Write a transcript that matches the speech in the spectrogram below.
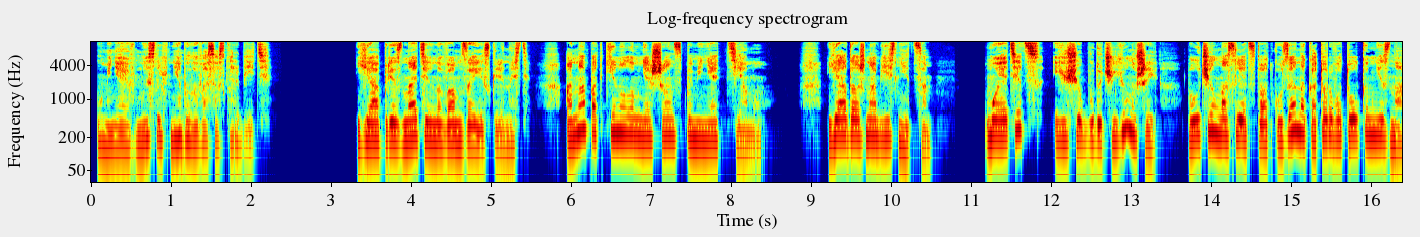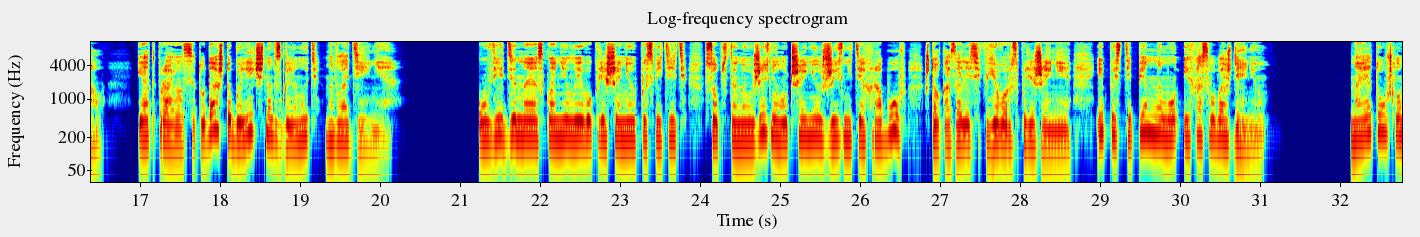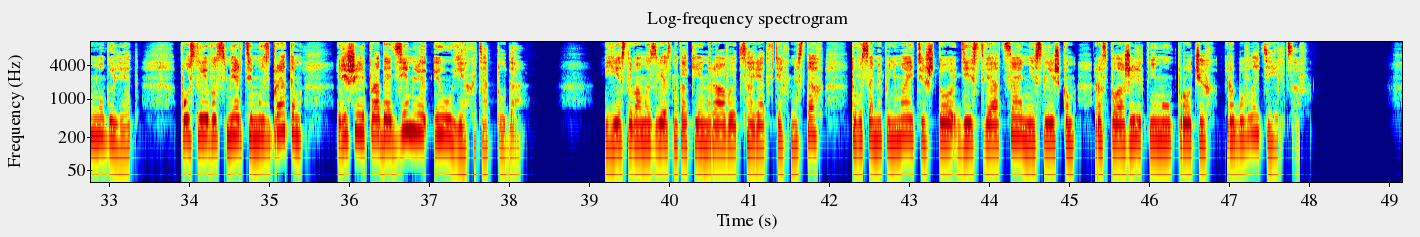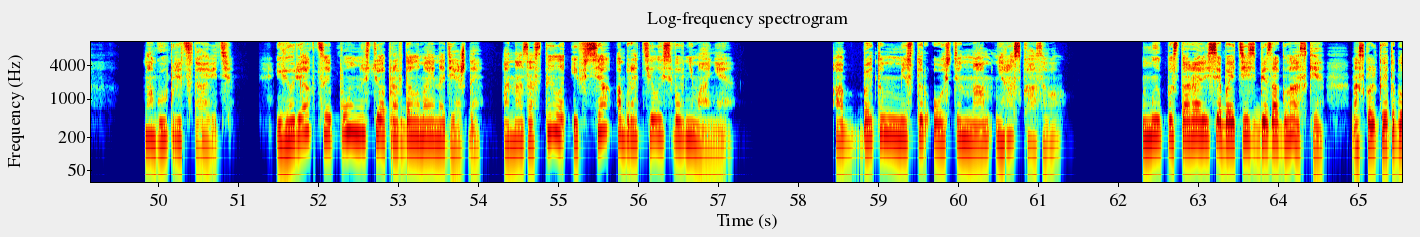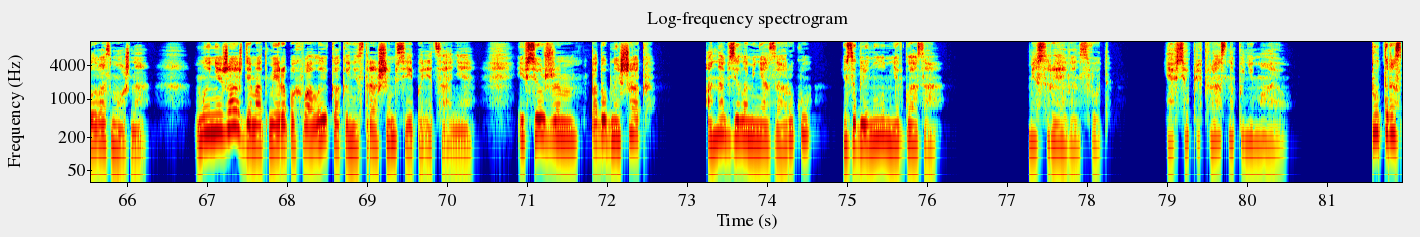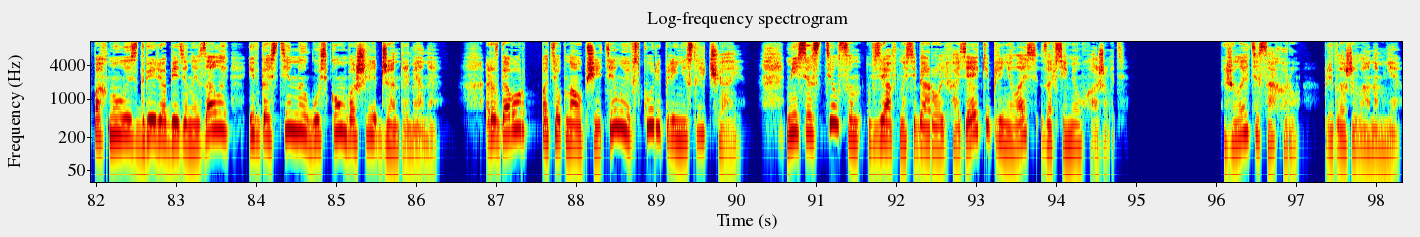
У меня и в мыслях не было вас оскорбить. Я признательна вам за искренность. Она подкинула мне шанс поменять тему. Я должна объясниться. Мой отец, еще будучи юношей, получил наследство от кузена, которого толком не знал, и отправился туда, чтобы лично взглянуть на владение. Увиденное склонило его к решению посвятить собственную жизнь улучшению жизни тех рабов, что оказались в его распоряжении, и постепенному их освобождению. На это ушло много лет. После его смерти мы с братом решили продать землю и уехать оттуда. Если вам известно, какие нравы царят в тех местах, то вы сами понимаете, что действия отца не слишком расположили к нему прочих рабовладельцев. Могу представить. Ее реакция полностью оправдала мои надежды. Она застыла и вся обратилась во внимание. Об этом мистер Остин нам не рассказывал. Мы постарались обойтись без огласки, насколько это было возможно. Мы не жаждем от мира похвалы, как и не страшимся и порицания. И все же подобный шаг... Она взяла меня за руку и заглянула мне в глаза. «Мисс Рейвенсвуд, я все прекрасно понимаю. Тут распахнулась дверь обеденной залы, и в гостиную гуськом вошли джентльмены. Разговор потек на общие темы, и вскоре принесли чай. Миссис Тилсон, взяв на себя роль хозяйки, принялась за всеми ухаживать. «Желаете сахару?» — предложила она мне.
